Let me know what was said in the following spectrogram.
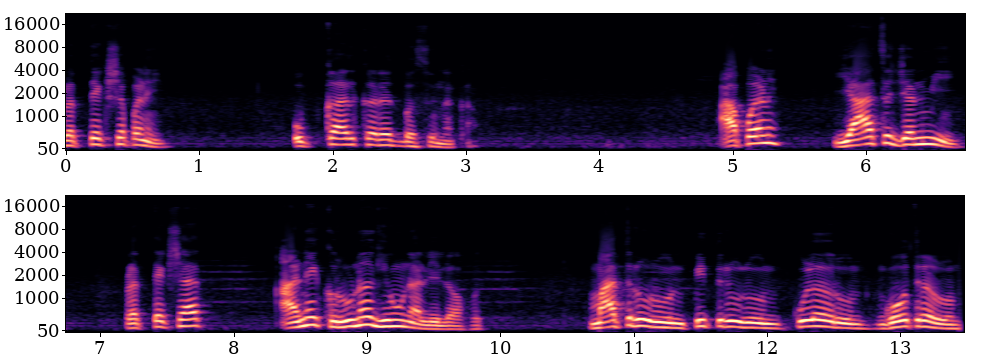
प्रत्यक्षपणे उपकार करत बसू नका. आपण याच जन्मी प्रत्यक्षात अनेक ऋण घेऊन आलेलो आहोत. मातृऋण पितृऋण कुळऋण गोत्रऋण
